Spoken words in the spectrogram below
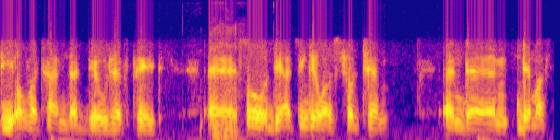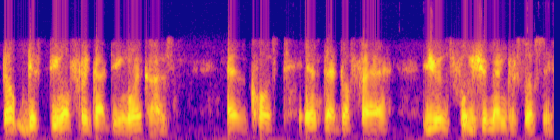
the overtime that they would have paid. Uh, mm-hmm. So their thinking was short term, and um, they must stop this thing of regarding workers as cost instead of uh, useful human resources.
